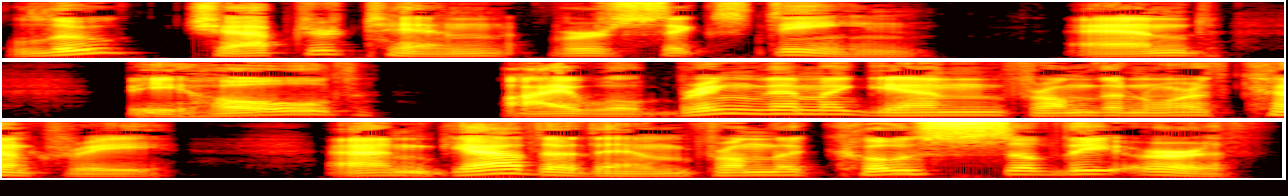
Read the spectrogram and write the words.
Luke chapter 10, verse 16. And, Behold, I will bring them again from the north country, and gather them from the coasts of the earth.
